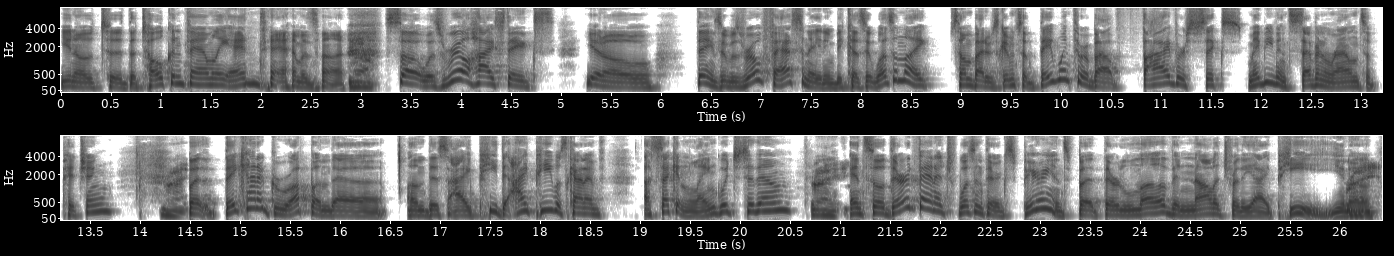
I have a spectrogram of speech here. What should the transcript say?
you know, to the Tolkien family and to Amazon. Yeah. So it was real high stakes, you know, things. It was real fascinating because it wasn't like somebody was giving some. They went through about five or six, maybe even seven rounds of pitching, Right. but they kind of grew up on the on this IP. The IP was kind of a second language to them. right. And so their advantage wasn't their experience, but their love and knowledge for the IP, you know? Right.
